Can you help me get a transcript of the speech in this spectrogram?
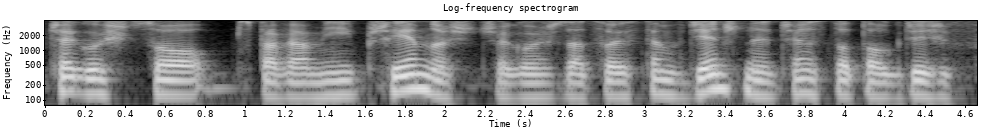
czegoś, co sprawia mi przyjemność, czegoś, za co jestem wdzięczny. Często to gdzieś w,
